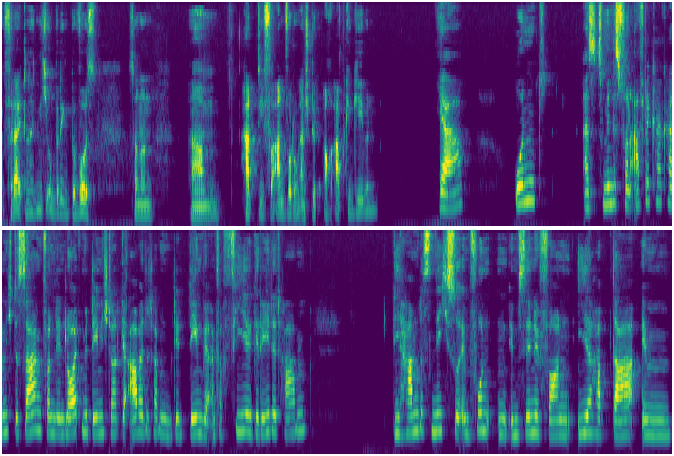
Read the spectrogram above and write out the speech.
vielleicht nicht unbedingt bewusst, sondern ähm, hat die Verantwortung ein Stück auch abgegeben. Ja, und also zumindest von Afrika kann ich das sagen, von den Leuten, mit denen ich dort gearbeitet habe, mit denen wir einfach viel geredet haben, die haben das nicht so empfunden im Sinne von, ihr habt da im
